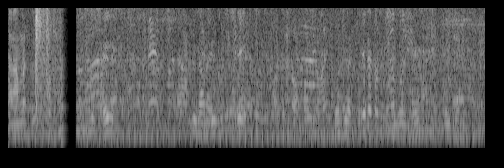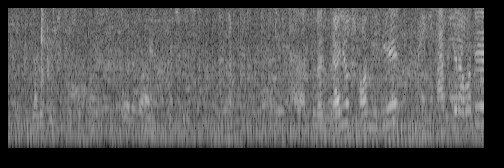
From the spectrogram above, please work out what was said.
আর আমরা কি আমি জানি, যাই হোক সব মিলিয়ে আজকের আমাদের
